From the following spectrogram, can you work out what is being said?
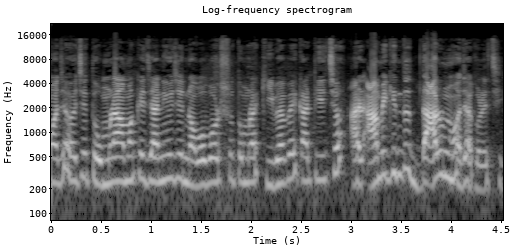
মজা হয়েছে। তোমরা আমাকে জানিও যে নববর্ষ তোমরা কীভাবে কাটিয়েছো। আর আমি কিন্তু দারুণ মজা করেছি।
